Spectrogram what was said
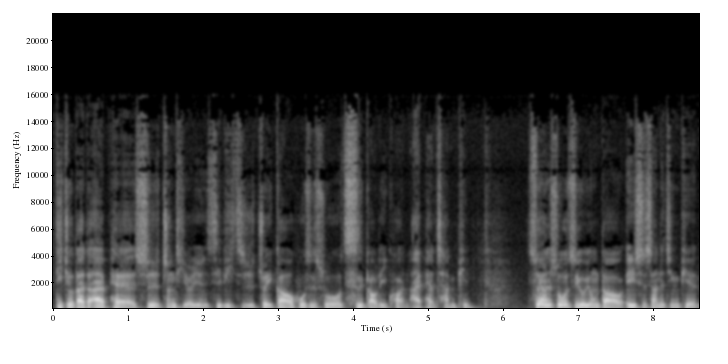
第九代的 iPad 是整体而言 CP 值最高，或是说次高的一款 iPad 产品。虽然说只有用到 A 十三的晶片。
